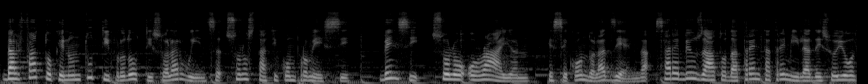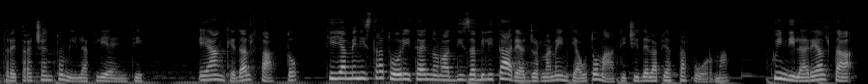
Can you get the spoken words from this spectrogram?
dal fatto che non tutti i prodotti SolarWinds sono stati compromessi, bensì solo Orion, che secondo l'azienda sarebbe usato da 33.000 dei suoi oltre 300.000 clienti, e anche dal fatto che gli amministratori tendono a disabilitare aggiornamenti automatici della piattaforma. Quindi la realtà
